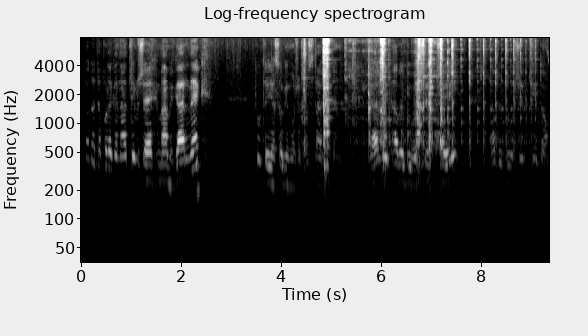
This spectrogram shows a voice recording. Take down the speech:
Metoda ta polega na tym, że mamy garnek. Tutaj ja sobie może postawię ten garnek, aby było szybciej. Aby było szybciej, to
